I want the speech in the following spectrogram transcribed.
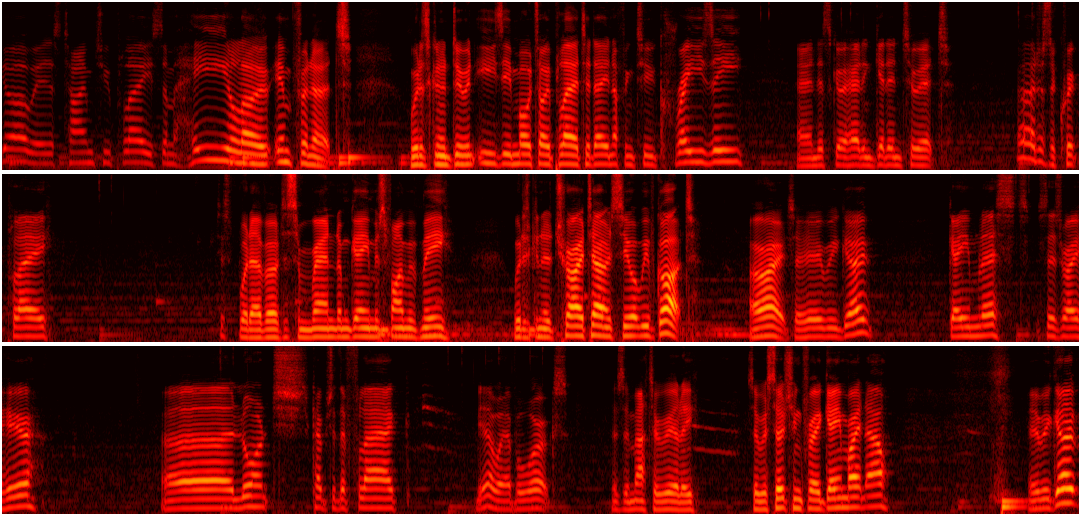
go. It is time to play some Halo Infinite. We're just going to do an easy multiplayer today, nothing too crazy. And let's go ahead and get into it. Uh, just a quick play. Just whatever, just some random game is fine with me. We're just going to try it out and see what we've got. Alright, so here we go. Game list says right here. Uh, launch, capture the flag. Yeah, whatever works. Doesn't matter really. So we're searching for a game right now. Here we go.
